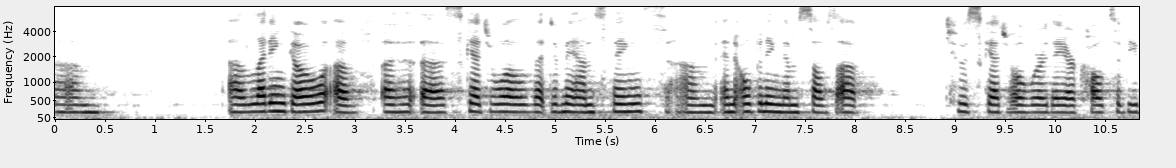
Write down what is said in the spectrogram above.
um, uh, letting go of a, a, schedule that demands things um, and opening themselves up to a schedule where they are called to be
